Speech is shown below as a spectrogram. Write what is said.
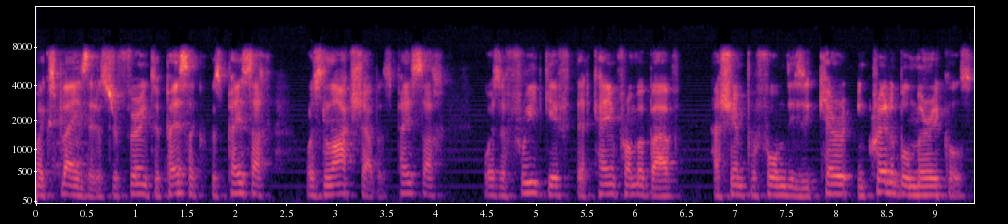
explains that it's referring to Pesach because Pesach was like Shabbos. Pesach was a freed gift that came from above. Hashem performed these incredible miracles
